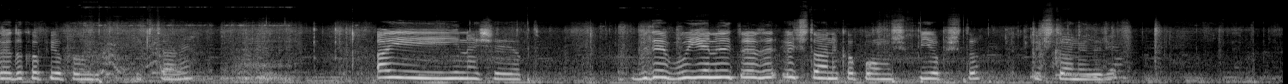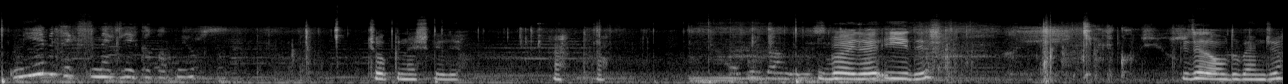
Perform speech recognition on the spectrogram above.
Buraya da kapı yapalım bir, iki tane. Ay yine şey yaptım. Bir de bu yeniliklerde üç tane kapı olmuş. Bir yapıştı. Üç tane veriyor. Niye bir tek sinekliği kapatmıyoruz? Çok güneş geliyor. Heh, tamam. Böyle iyidir. Güzel oldu bence.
